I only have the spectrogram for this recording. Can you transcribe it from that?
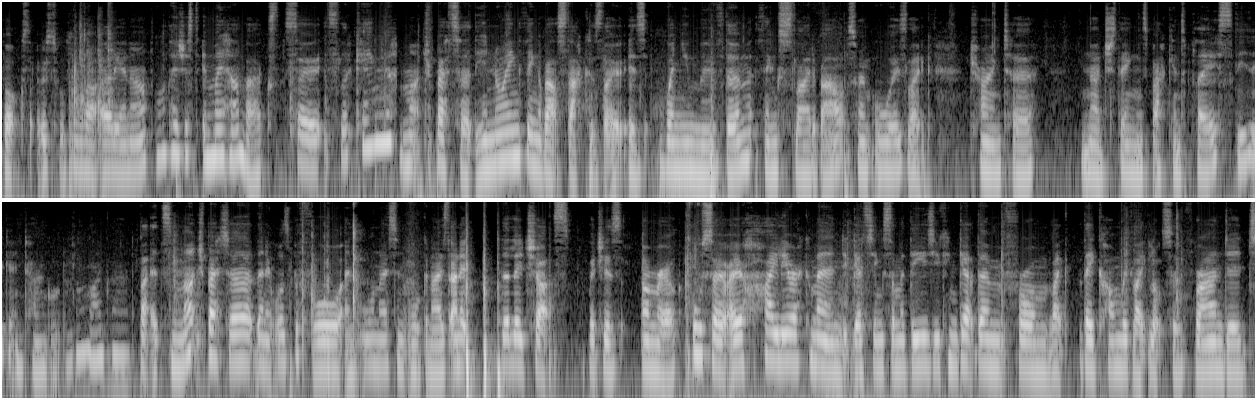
box that I was talking about earlier now. Well, they're just in my handbags. So it's looking much better. The annoying thing about stackers though is when you move them, things slide about. So I'm always like trying to nudge things back into place. These are getting tangled, I don't like that. But it's much better than it was before and all nice and organised. And it the lid shuts which is unreal. Also, I highly recommend getting some of these. You can get them from, like, they come with, like, lots of branded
